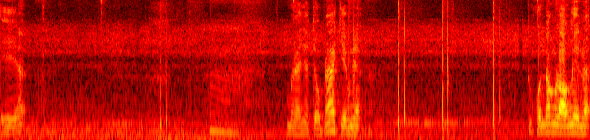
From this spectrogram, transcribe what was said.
เอ๋อะเมื่อไหร่จะจบหน้าเกมเนี้ยทุกคนต้องลองเล่นนะ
